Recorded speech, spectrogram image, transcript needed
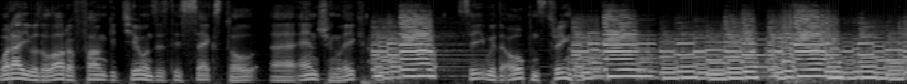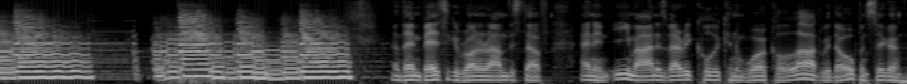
What I use a lot of funky tunes is this sextile uh, entering lick. See, with the open string. And then basically run around this stuff. And in E minor is very cool. You can work a lot with the open string.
